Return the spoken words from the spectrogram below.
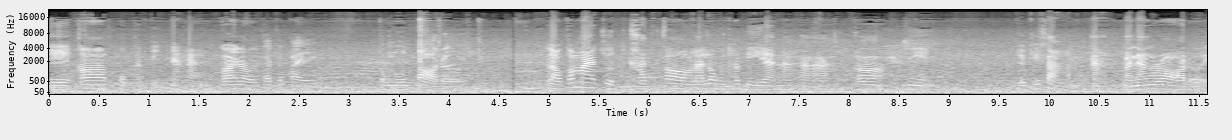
เอก็ปกตินะคะ ก็เราก็จะไปตรงนู้นต่อเลย เราก็มาจุดคัดกรองและลงทะเบียนนะคะ ก็นี่จุดที่สามอะ มานั่งรอเลย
